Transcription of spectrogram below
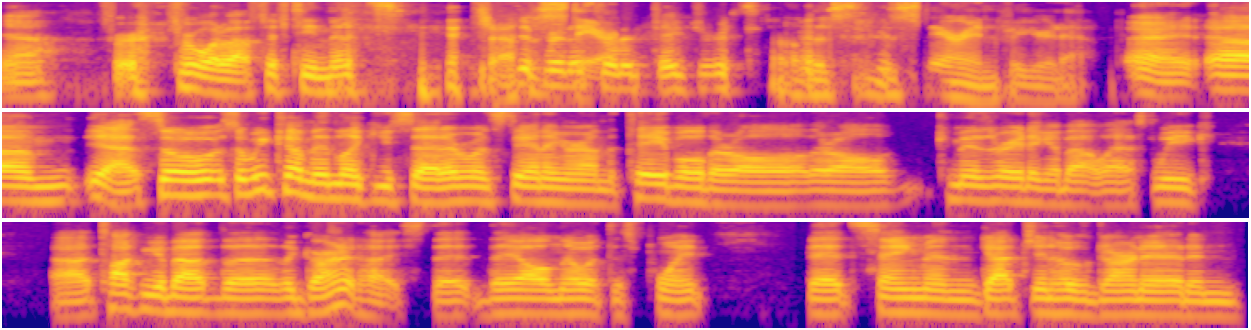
Yeah. For for what about fifteen minutes? That's right. Different stare. assorted pictures. Just, just stare in, figure it out. All right. Um, yeah. So so we come in like you said. Everyone's standing around the table. They're all they're all commiserating about last week, uh, talking about the the Garnet heist that they all know at this point that Sangman got Jinho's Garnet and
